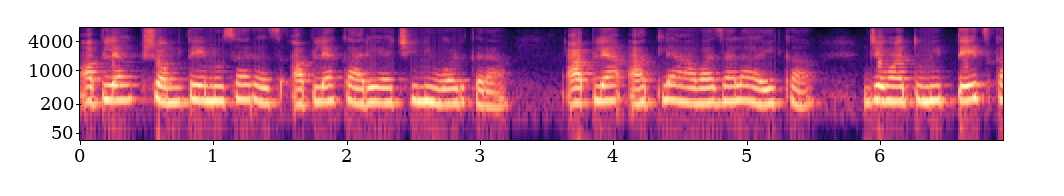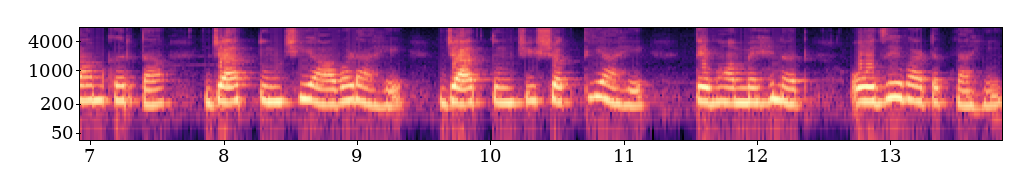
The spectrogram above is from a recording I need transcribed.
आपल्या क्षमतेनुसारच आपल्या कार्याची निवड करा. आपल्या आतल्या आवाजाला ऐका. जेव्हा तुम्ही तेच काम करता ज्यात तुमची आवड आहे ज्यात तुमची शक्ती आहे तेव्हा मेहनत ओझे वाटत नाही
